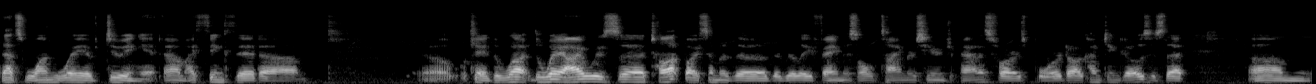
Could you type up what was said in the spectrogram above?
that's one way of doing it. Um, I think that um, uh, okay, the the way I was uh, taught by some of the the really famous old timers here in Japan, as far as boar dog hunting goes, is that um,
